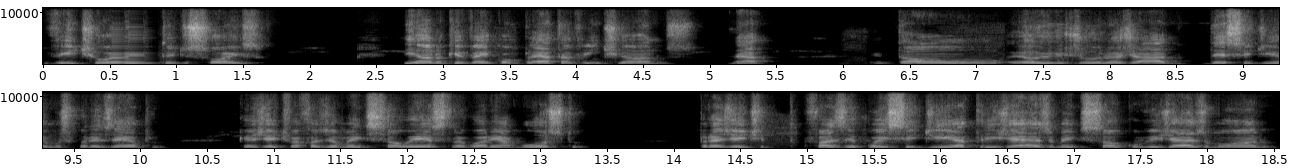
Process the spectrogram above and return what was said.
28 edições e ano que vem completa 20 anos, né? Então, eu e o Júnior já decidimos, por exemplo, que a gente vai fazer uma edição extra agora em agosto, para a gente fazer coincidir a trigésima edição com o vigésimo ano,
